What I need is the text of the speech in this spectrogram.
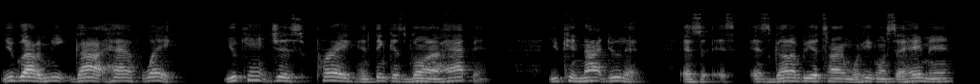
you got to meet God halfway. You can't just pray and think it's going to happen. You cannot do that. It's it's, it's going to be a time where He's going to say, "Hey, man,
